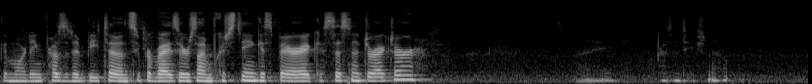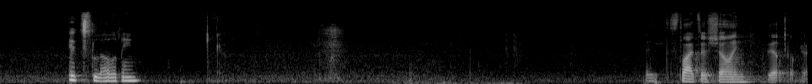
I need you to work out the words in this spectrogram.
Good morning, President Bito and supervisors. I'm Christine Gasparac, Assistant Director. Is my presentation up? It's loading. The Slides are showing. Yep, okay.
